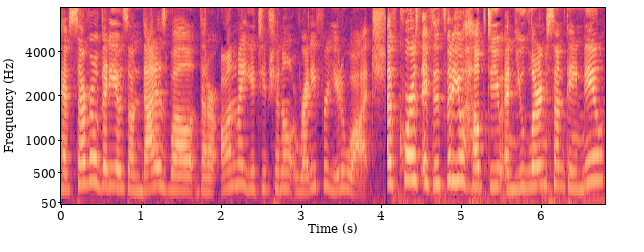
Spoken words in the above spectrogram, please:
I have several videos on that as well that are on my YouTube channel ready for you to watch. Of course, if this video helped you and you learned something new,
